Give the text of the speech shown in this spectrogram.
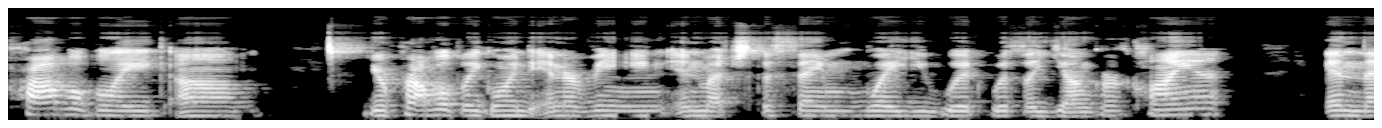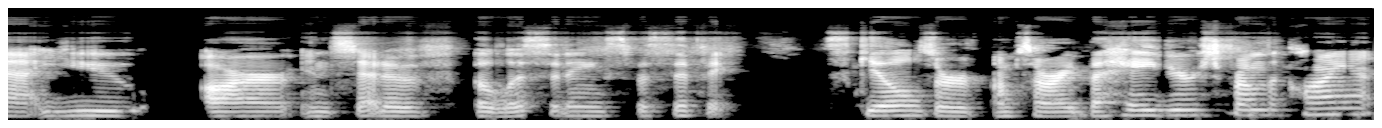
probably um, you're probably going to intervene in much the same way you would with a younger client in that you are instead of eliciting specific skills or I'm sorry behaviors from the client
